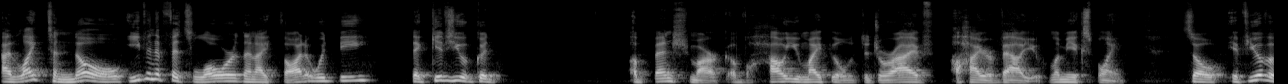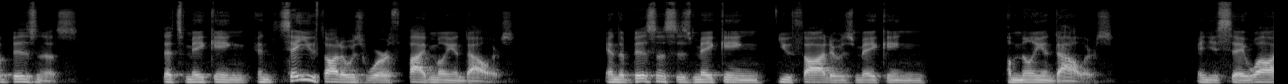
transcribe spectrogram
I like to know, even if it's lower than I thought it would be, that gives you a good a benchmark of how you might be able to derive a higher value. Let me explain. So, if you have a business that's making, and say you thought it was worth $5 million, and the business is making, you thought it was making a million dollars. And you say, well,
